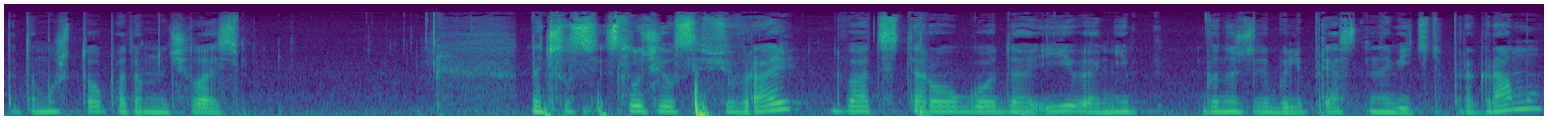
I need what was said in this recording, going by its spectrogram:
потому что потом началась начался, случился февраль 2022 года, и они вынуждены были приостановить эту программу.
